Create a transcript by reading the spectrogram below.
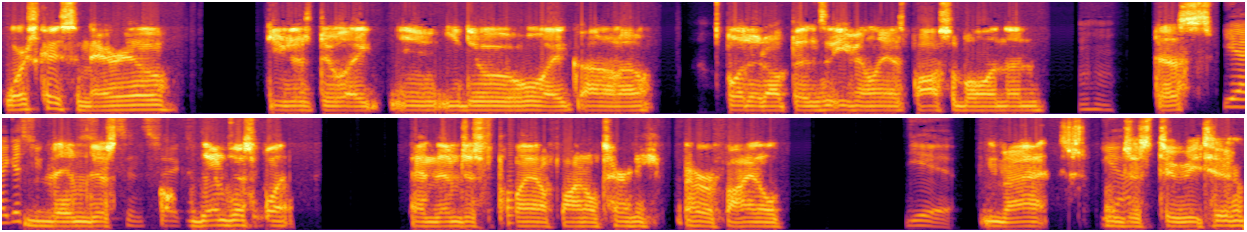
worst case scenario, you just do like you you do like I don't know, split it up as evenly as possible, and then mm-hmm. just Yeah, I guess you Them just- six and six. them just play, and them just playing a final tourney or a final Yeah. match, Yeah. just two v two.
